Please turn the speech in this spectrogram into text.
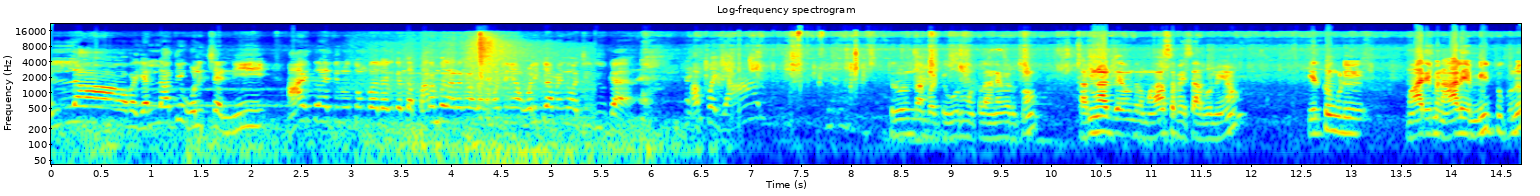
எல்லா எல்லாத்தையும் ஒழிச்ச நீ ஆயிரத்தி தொள்ளாயிரத்தி இருபத்தி ஒன்பதுல இருக்க இந்த பரம்பரை அரங்காவலரை மட்டும் ஏன் ஒழிக்காம வச்சுட்டு இருக்க? அப்ப யார் திருவந்தாம்பட்டி ஊர் மக்கள் அனைவருக்கும் தமிழ்நாடு தேவேந்திர மகாசபை சார்பிலையும் இருக்கங்குடி மாரியம்மன் ஆலய மீட்புக்குழு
